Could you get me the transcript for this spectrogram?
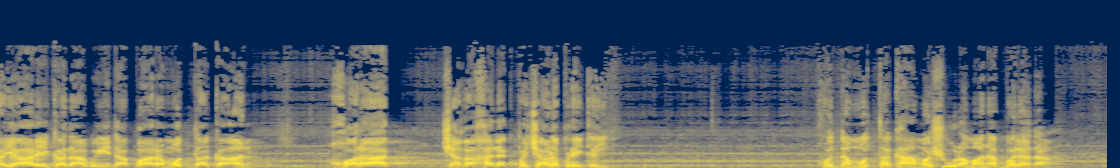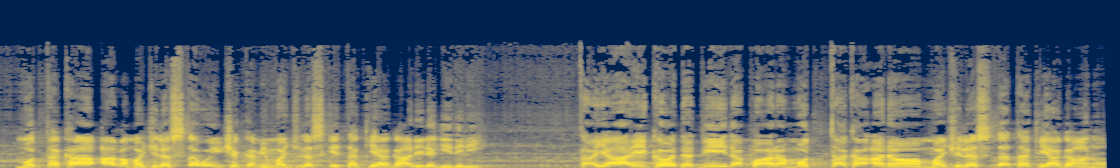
تیارې که د هغوی دپاره متکان خوراک چې هغه خلک په چاړه پرې کوي خو د متکا مشهوره معنی بله ده متکا هغه مجلس ته وایي چې کمی مجلس کې تکیاګانې لګېدلي تیارې که د دوی دپاره متکئن مجلس د تکیاګانو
